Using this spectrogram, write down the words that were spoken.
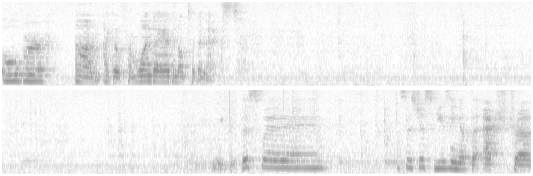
over, um, I go from one diagonal to the next. We do this way. This is just using up the extra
